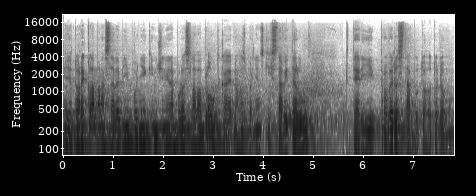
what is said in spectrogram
Je to reklama na stavební podnik inženýra Boleslava Bloutka, jednoho z brněnských stavitelů, který provedl stavbu tohoto domu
